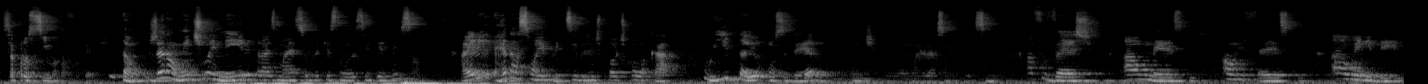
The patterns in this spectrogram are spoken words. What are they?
se aproximam da FUVEST? Então, geralmente o Enem ele traz mais sobre a questão dessa intervenção. Aí, redação reflexiva, a gente pode colocar o ITA, eu considero Entendi. uma redação reflexiva, a FUVEST, a Unesp, a Unifesp, a UNB,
